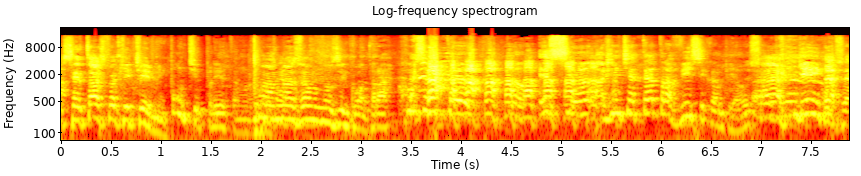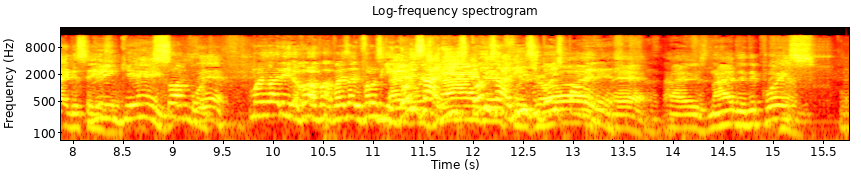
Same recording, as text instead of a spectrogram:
Você torce pra que time? Ponte preta, mano. Nós, nós vamos nos encontrar. Com certeza. Não, esse ano a gente é tetra vice-campeão. Isso aí ninguém consegue ser isso. Ninguém, Só por. é. Mas Ari, agora mas Ari, o seguinte: É, dois Aris, dois Aris e dois palmeirenses. É, aí o Snyder, depois É.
